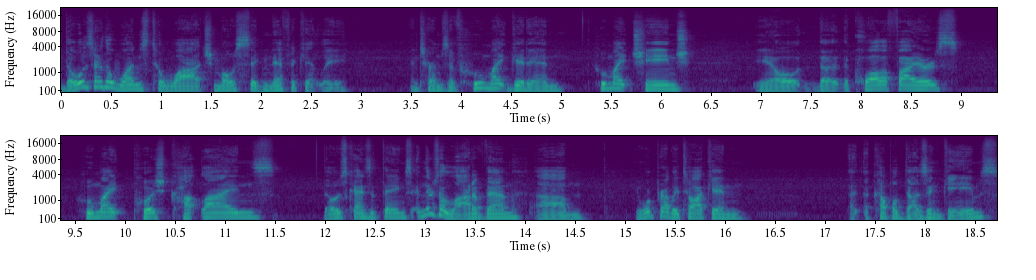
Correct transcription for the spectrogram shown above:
Those are the ones to watch most significantly in terms of who might get in, who might change, you know, the the qualifiers, who might push cut lines, those kinds of things. And there's a lot of them. Um, we're probably talking a, a, couple dozen games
